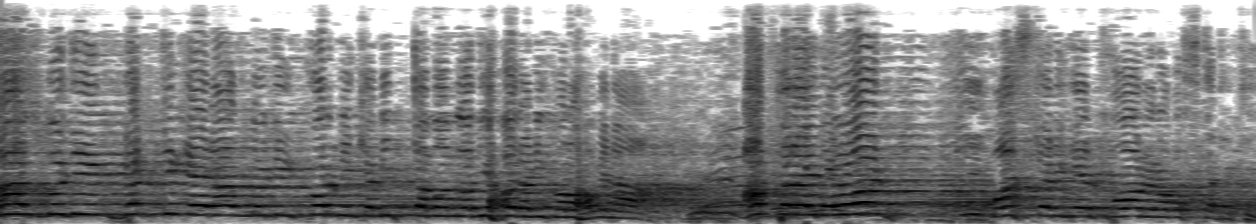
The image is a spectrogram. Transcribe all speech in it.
রাজনৈতিক ব্যক্তিকে, রাজনৈতিক কর্মীকে মিথ্যা মামলা দিয়ে হয়রানি করা হবে না। আপনারাই বলুন, পাঁচ তারিখের পরের অবস্থাটা কি?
